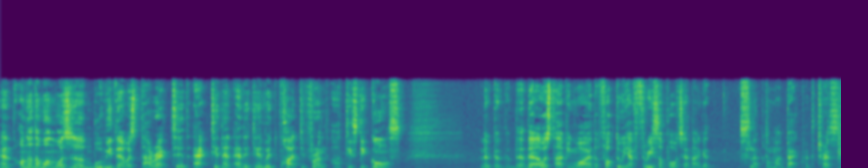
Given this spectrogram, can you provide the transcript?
And another one was a movie that was directed, acted and edited with quite different artistic goals. Look, there I was typing why the fuck do we have three supports and I get slapped on my back with a tracer,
